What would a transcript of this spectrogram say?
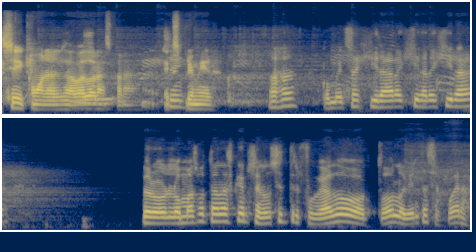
Sí, como las lavadoras para exprimir. Ajá, comienza a girar, a girar, a girar pero lo más botana es que pues, en un centrifugado todo lo avienta hacia afuera.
